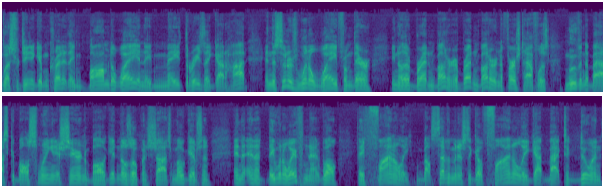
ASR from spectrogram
West Virginia, give them credit. They bombed away and they made threes. They got hot, and the Sooners went away from their, you know, their bread and butter. Their bread and butter in the first half was moving the basketball, swinging it, sharing the ball, getting those open shots. Mo Gibson, and and uh, they went away from that. Well, they finally, about seven minutes to go, finally got back to doing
